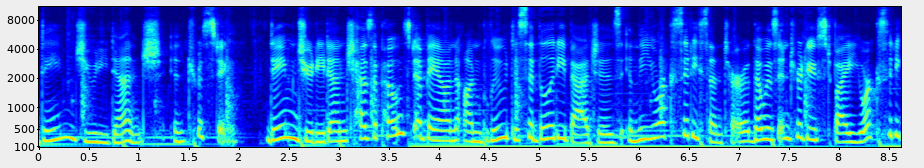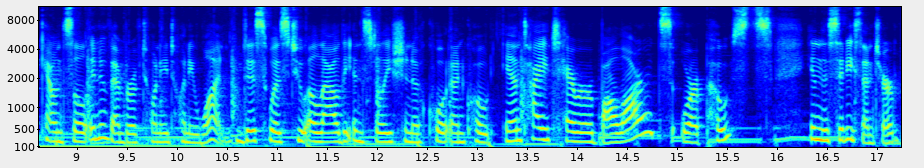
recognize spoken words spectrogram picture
Dame Judi Dench. Interesting. Dame Judi Dench has opposed a ban on blue disability badges in the York City Centre that was introduced by York City Council in November of 2021. This was to allow the installation of quote unquote anti terror bollards or posts in the city centre.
